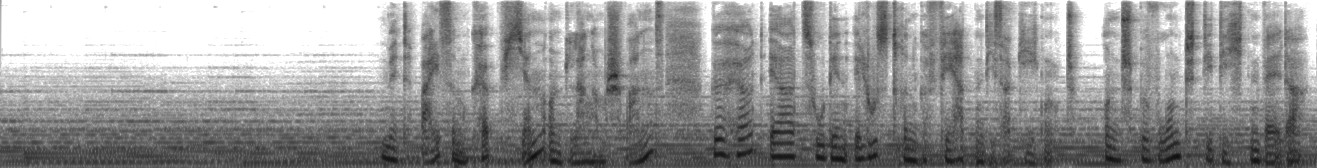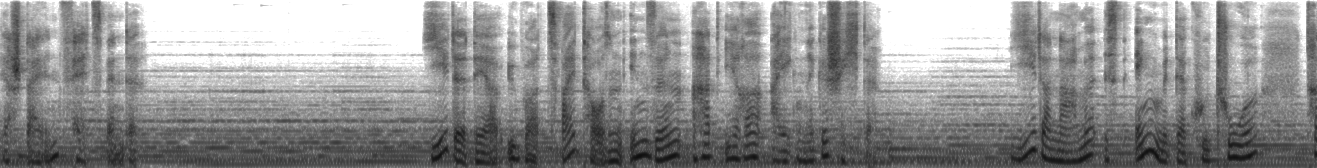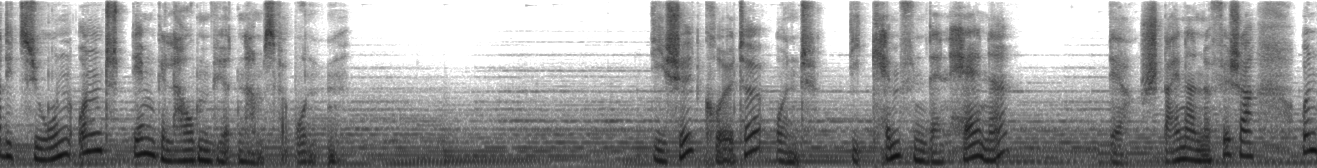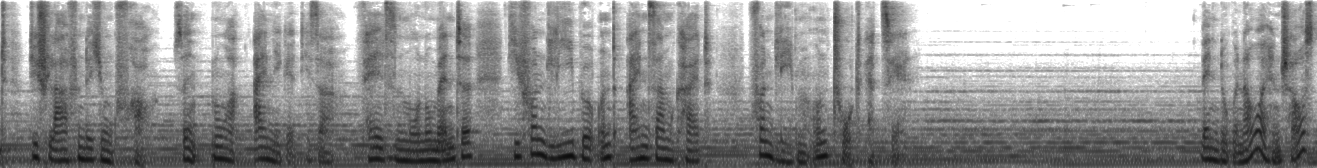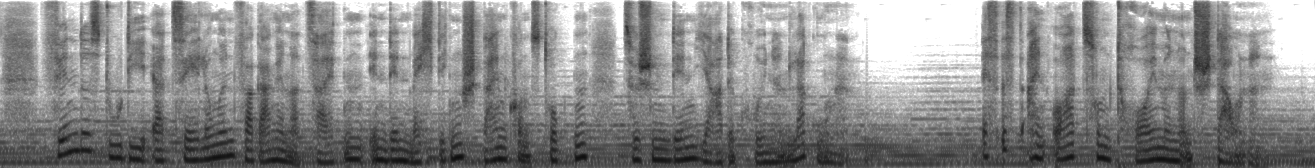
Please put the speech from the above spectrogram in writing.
Mit weißem Köpfchen und langem Schwanz gehört er zu den illustren Gefährten dieser Gegend und bewohnt die dichten Wälder der steilen Felswände. Jede der über 2000 Inseln hat ihre eigene Geschichte. Jeder Name ist eng mit der Kultur, Tradition und dem Glauben Vietnams verbunden. Die Schildkröte und die kämpfenden Hähne, der steinerne Fischer und die schlafende Jungfrau sind nur einige dieser Felsenmonumente, die von Liebe und Einsamkeit, von Leben und Tod erzählen. Wenn du genauer hinschaust, findest du die Erzählungen vergangener Zeiten in den mächtigen Steinkonstrukten zwischen den jadegrünen Lagunen. Es ist ein Ort zum Träumen und Staunen,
